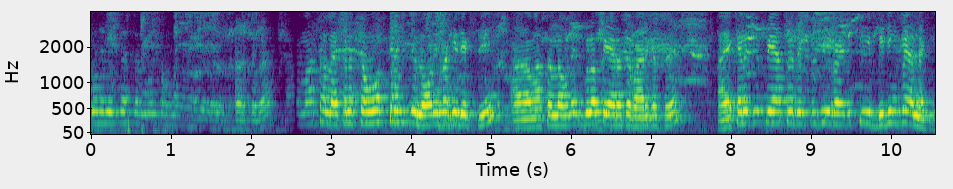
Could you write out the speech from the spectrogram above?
করে সম্মান মাসাল্লাহ এখানে চমৎকার কিছু লরি পাখি দেখছি। মাসাল্লাহ অনেকগুলো পেয়ার আছে বাইরের কাছে। আর এখানে যে পেয়ারটা দেখতেছি বাইরে কি বিডিং পেয়ার নাকি?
